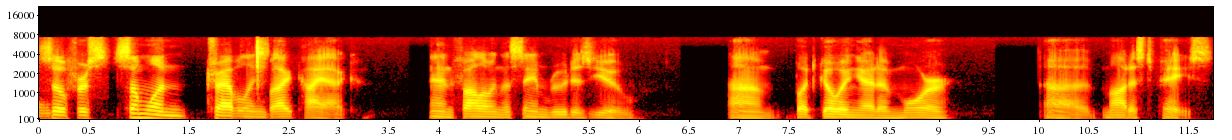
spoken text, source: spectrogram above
So for someone traveling by kayak and following the same route as you, um, but going at a more uh, modest pace,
